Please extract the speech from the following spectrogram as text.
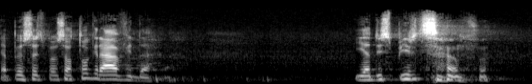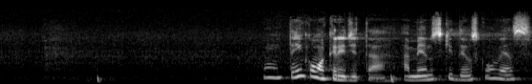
e a pessoa diz para você, estou grávida. E é do Espírito Santo. Não tem como acreditar, a menos que Deus convença.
